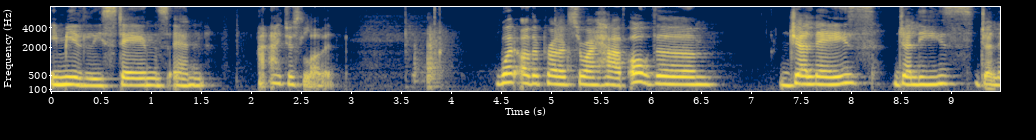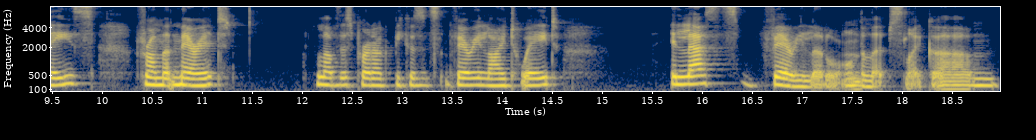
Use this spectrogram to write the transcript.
immediately stains and I, I just love it. What other products do I have? Oh, the Gelées, Gelées, Gelées from Merit. Love this product because it's very lightweight. It lasts very little on the lips, like um,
